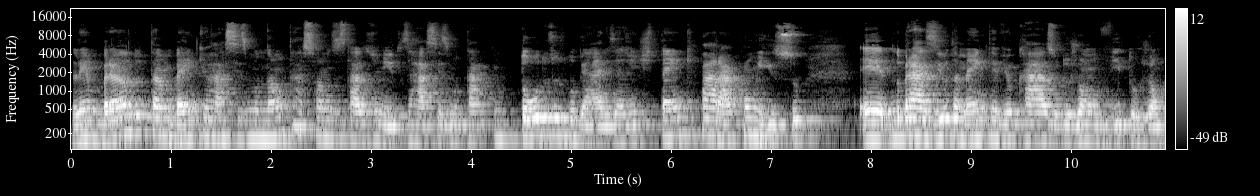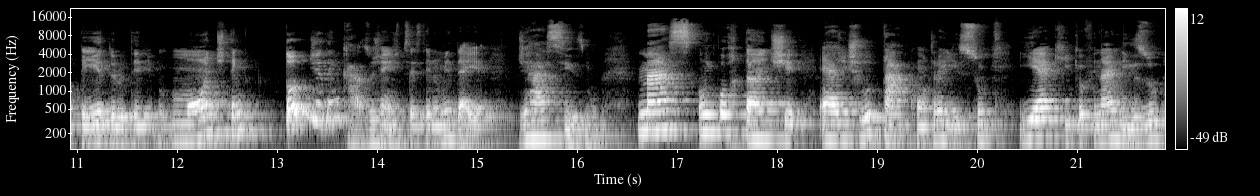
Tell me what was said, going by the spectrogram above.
Lembrando também que o racismo não está só nos Estados Unidos, o racismo está em todos os lugares e a gente tem que parar com isso. É, no Brasil também teve o caso do João Vitor, João Pedro, teve um monte, tem todo dia tem caso, gente, pra vocês terem uma ideia de racismo. Mas o importante é a gente lutar contra isso. E é aqui que eu finalizo,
